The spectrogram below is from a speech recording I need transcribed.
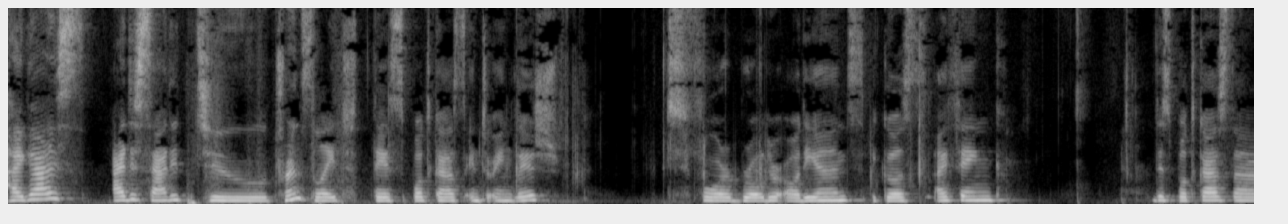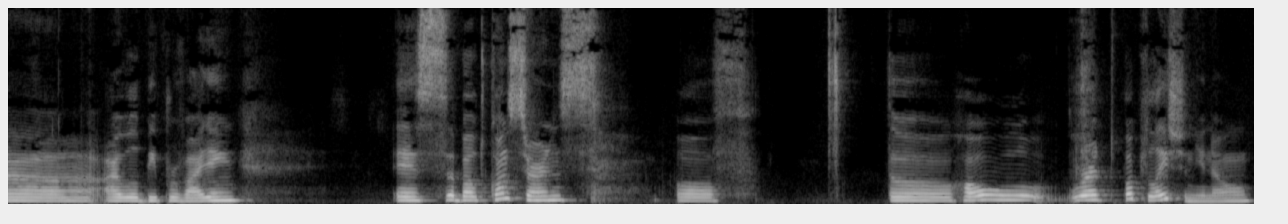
Hi, guys. I decided to translate this podcast into English for broader audience because I think this podcast uh, I will be providing is about concerns of the whole world population, you know.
